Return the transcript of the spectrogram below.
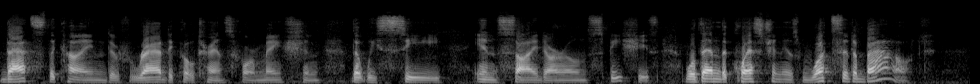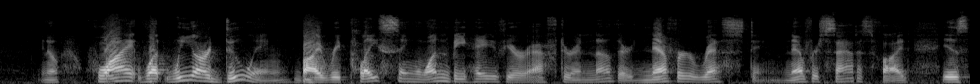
That's the kind of radical transformation that we see inside our own species. Well, then the question is what's it about? You know, why, what we are doing by replacing one behavior after another, never resting, never satisfied, is,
